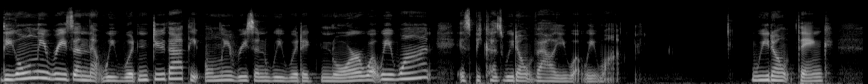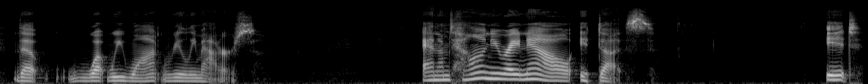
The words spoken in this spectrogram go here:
the only reason that we wouldn't do that, the only reason we would ignore what we want is because we don't value what we want. We don't think that what we want really matters. And I'm telling you right now, it does. It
